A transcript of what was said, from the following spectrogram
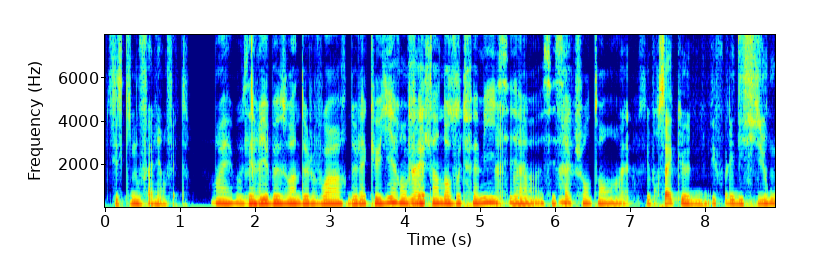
c'est ce qu'il nous fallait, en fait. Ouais, vous Ouais. aviez besoin de le voir, de l'accueillir en Ouais, fait je hein, dans votre famille. C'est euh, ça que j'entends. hein. C'est pour ça que des fois, les décisions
